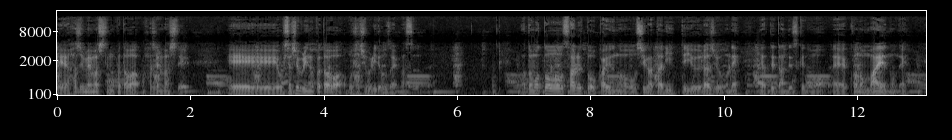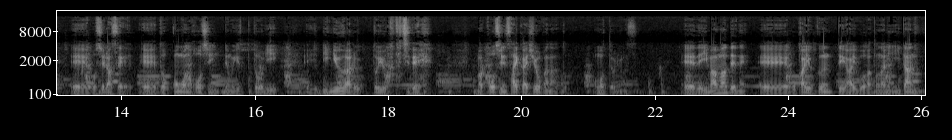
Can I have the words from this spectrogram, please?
えー、はじめましての方は、はじめまして。えー、お久しぶりの方は、お久しぶりでございます。もともと猿とおかゆの推し語りっていうラジオをね、やってたんですけども、えー、この前のね、えー、お知らせ、えー、と、今後の方針でも言った通り、えー、リニューアルという形で まあ、更新再開しようかなと思っております。えー、で、今までね、え、おかゆくんっていう相棒が隣にいたん、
